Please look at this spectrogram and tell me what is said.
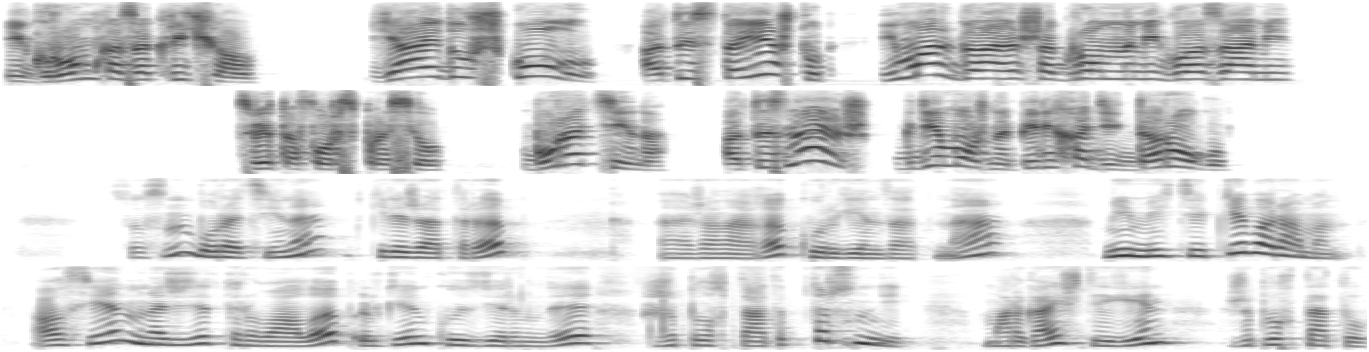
и громко закричал. «Я иду в школу, а ты стоишь тут и моргаешь огромными глазами. Светофор спросил, «Буратино, а ты знаешь, где можно переходить дорогу? сосын буратино келе жатырып ә, жаңағы көрген затына мен мектепке барамын ал сен мына жерде тұрып алып үлкен көздеріңді жыпылықтатып тұрсың дейді. Маргайш деген жыпылықтату.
